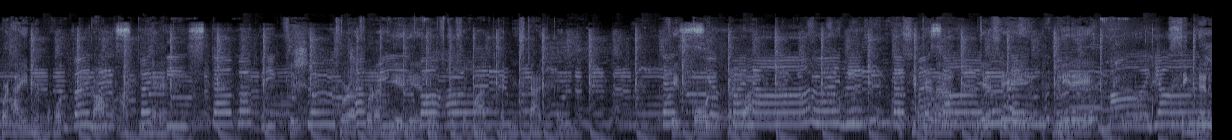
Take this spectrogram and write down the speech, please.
पढ़ाई में बहुत काम आती है। फिर थोड़ा थोड़ा धीरे धीरे दोस्तों से बात करनी स्टार्ट करी। फिर कॉल पर बात इसी तरह जैसे मेरे सिंगर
